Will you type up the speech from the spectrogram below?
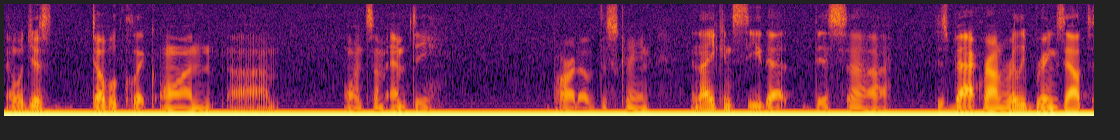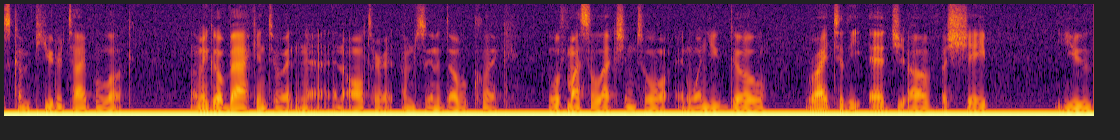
Now we'll just double click on um, on some empty part of the screen and now you can see that this uh, this background really brings out this computer type look. Let me go back into it and, uh, and alter it. I'm just going to double click with my selection tool and when you go right to the edge of a shape you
